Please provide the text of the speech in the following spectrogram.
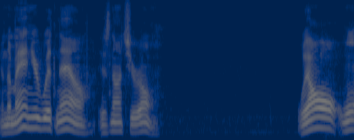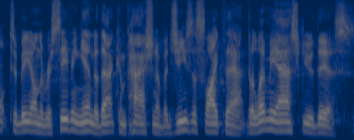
And the man you're with now is not your own. We all want to be on the receiving end of that compassion of a Jesus like that. But let me ask you this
